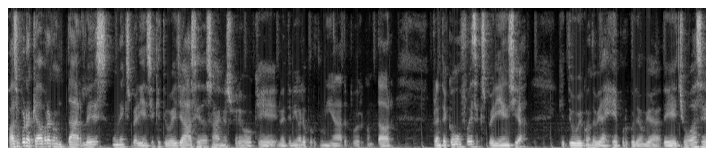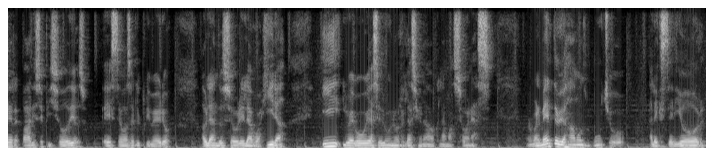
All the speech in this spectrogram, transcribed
Paso por acá para contarles una experiencia que tuve ya hace dos años, pero que no he tenido la oportunidad de poder contar frente a cómo fue esa experiencia que tuve cuando viajé por Colombia. De hecho, va a ser varios episodios. Este va a ser el primero, hablando sobre la Guajira, y luego voy a hacer uno relacionado con el Amazonas. Normalmente viajamos mucho al exterior,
